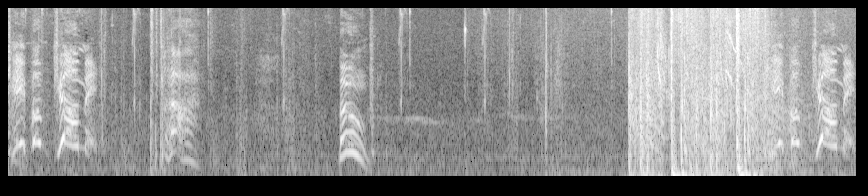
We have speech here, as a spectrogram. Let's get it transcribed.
Keep them coming. Boom. Keep them coming.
